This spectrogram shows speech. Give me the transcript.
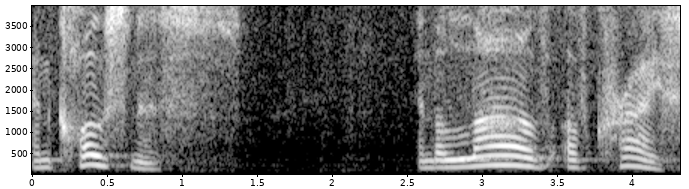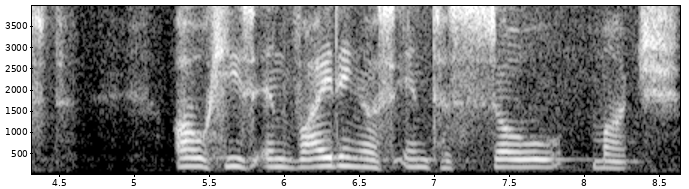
and closeness and the love of Christ, oh, he's inviting us into so much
